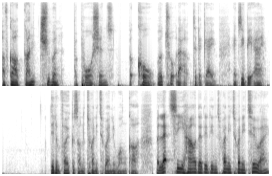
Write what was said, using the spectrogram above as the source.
of gargantuan proportions. But cool, we'll chalk that up to the game. Exhibit A didn't focus on the 2021 car, but let's see how they did in 2022, eh?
